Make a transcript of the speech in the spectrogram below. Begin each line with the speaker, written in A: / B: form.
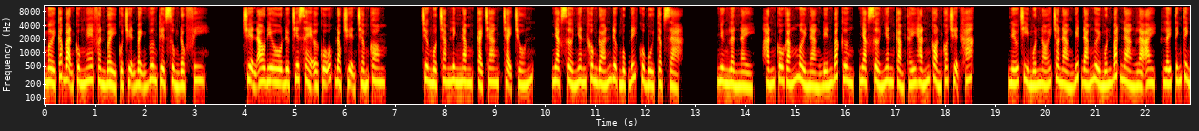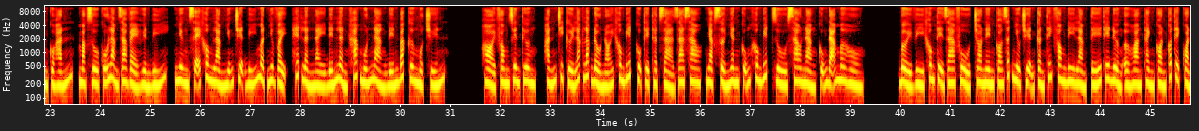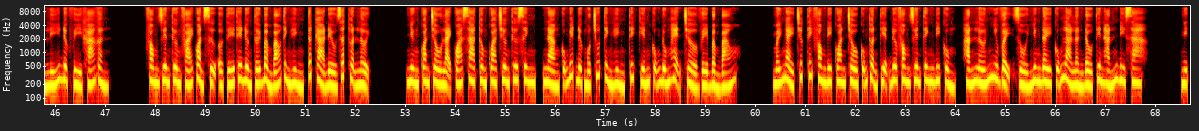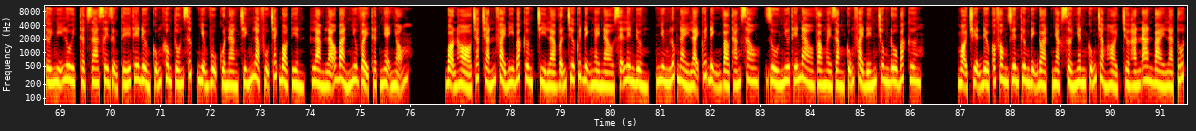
A: Mời các bạn cùng nghe phần 7 của truyện Bệnh Vương Tuyệt Sủng Độc Phi. Chuyện audio được chia sẻ ở cỗ đọc chuyện.com Trường 105 Cải Trang, chạy trốn. Nhạc sở nhân không đoán được mục đích của bùi tập giả. Nhưng lần này, hắn cố gắng mời nàng đến Bắc Cương, nhạc sở nhân cảm thấy hắn còn có chuyện khác. Nếu chỉ muốn nói cho nàng biết đám người muốn bắt nàng là ai, lấy tính tình của hắn, mặc dù cố làm ra vẻ huyền bí, nhưng sẽ không làm những chuyện bí mật như vậy, hết lần này đến lần khác muốn nàng đến Bắc Cương một chuyến. Hỏi Phong Duyên Thương, hắn chỉ cười lắc lắc đầu nói không biết cụ thể thật giả ra sao, nhạc sở nhân cũng không biết dù sao nàng cũng đã mơ hồ. Bởi vì không thể ra phủ cho nên có rất nhiều chuyện cần thích Phong đi làm tế thế đường ở Hoàng Thành còn có thể quản lý được vì khá gần. Phong duyên thương phái quản sự ở tế thế đường tới bẩm báo tình hình, tất cả đều rất thuận lợi. Nhưng quan châu lại quá xa thông qua trương thư sinh, nàng cũng biết được một chút tình hình thích kiến cũng đúng hẹn trở về bẩm báo. Mấy ngày trước thích phong đi quan châu cũng thuận tiện đưa phong duyên tinh đi cùng, hắn lớn như vậy rồi nhưng đây cũng là lần đầu tiên hắn đi xa. Nghĩ tới nghĩ lui, thật ra xây dựng tế thế đường cũng không tốn sức, nhiệm vụ của nàng chính là phụ trách bỏ tiền, làm lão bản như vậy thật nhẹ nhõm. Bọn họ chắc chắn phải đi Bắc Cương, chỉ là vẫn chưa quyết định ngày nào sẽ lên đường, nhưng lúc này lại quyết định vào tháng sau, dù như thế nào vào ngày rằm cũng phải đến Trung Đô Bắc Cương. Mọi chuyện đều có phong duyên thương định đoạt, nhạc sở nhân cũng chẳng hỏi, chờ hắn an bài là tốt.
